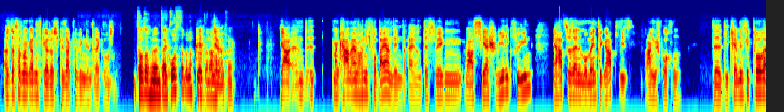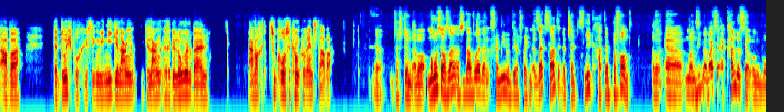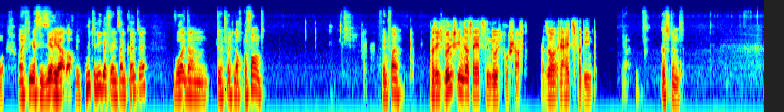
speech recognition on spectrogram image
Also das hat man gerade nicht gehört, was ich gesagt habe wegen den drei Großen. Doch, doch, mit den drei Großen hat man noch gehört, Okay, danach ja. aber nicht mehr. Ja, und äh, man kam einfach nicht vorbei an den drei und deswegen war es sehr schwierig für ihn. Er hat so seine Momente gehabt, wie angesprochen, der, die Champions League Tore, aber der Durchbruch ist irgendwie nie gelang, gelang, also gelungen, weil einfach zu große Konkurrenz da war. Ja, das stimmt. Aber man muss ja auch sagen, also da, wo er dann Firmino dementsprechend ersetzt hat in der Champions League, hat er performt. Also er, man sieht, man weiß ja, er kann das ja irgendwo. Und ich denke, dass die Serie A auch eine gute Liga für ihn sein könnte, wo er dann dementsprechend auch performt. Auf jeden Fall. Also ich wünsche ihm, dass er jetzt den Durchbruch schafft. Also er hätte es verdient. Das stimmt.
